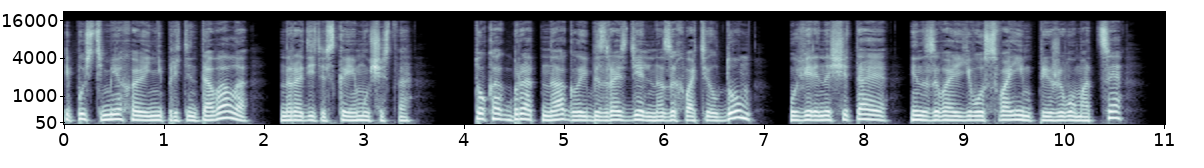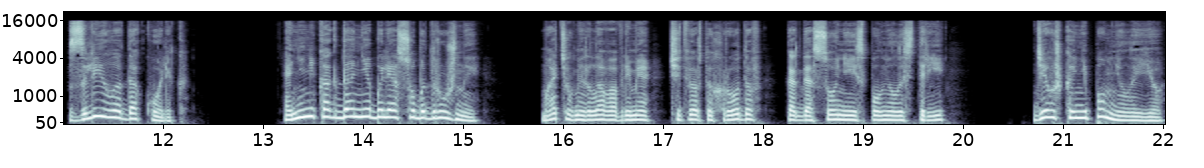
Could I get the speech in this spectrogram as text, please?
И пусть Меха и не претендовала на родительское имущество, то, как брат нагло и безраздельно захватил дом, уверенно считая и называя его своим при живом отце, злило до колик. Они никогда не были особо дружны. Мать умерла во время четвертых родов, когда Соне исполнилось три. Девушка не помнила ее,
